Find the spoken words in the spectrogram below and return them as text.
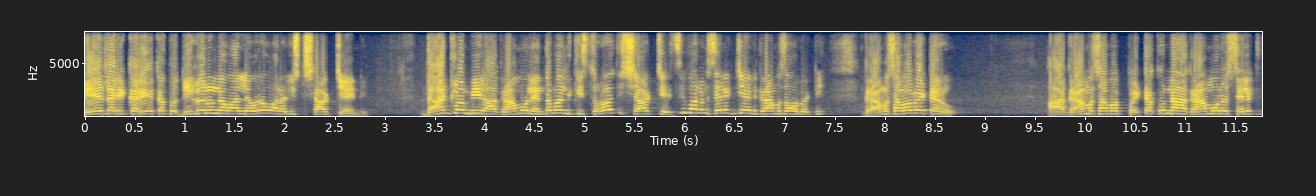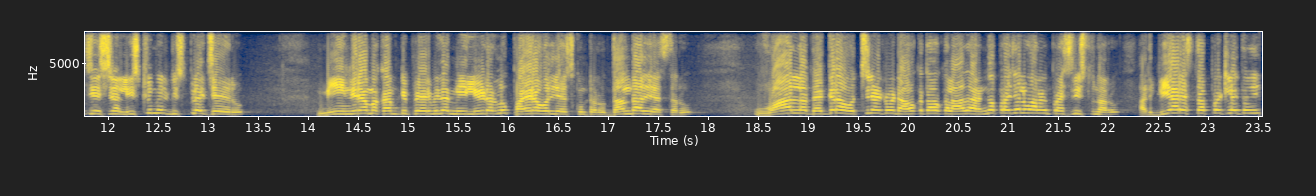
పేదరిక రేఖకు దిగనున్న వాళ్ళు ఎవరో వాళ్ళ లిస్ట్ షార్ట్ చేయండి. దాంట్లో మీరు ఆ గ్రామంలో ఎంతమందికి ఇస్తారో అది షార్ట్ చేసి వాళ్ళని సెలెక్ట్ చేయండి గ్రామ సభ పెట్టి. గ్రామ సభ పెట్టారు. ఆ గ్రామ సభ పెట్టకున్న ఆ గ్రామంలో సెలెక్ట్ చేసిన లిస్టులు మీరు డిస్ప్లే చేయరు. మీ ఇందిరమ్మ కమిటీ పేరు మీద మీ లీడర్లు పైరవలు చేసుకుంటారు దందాలు చేస్తారు. వాళ్ళ దగ్గర వచ్చినటువంటి అవకతవకల ఆధారంగా ప్రజలు వాళ్ళని ప్రశ్నిస్తున్నారు. అది బీఆర్ఎస్ తప్పట్లయితుంది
